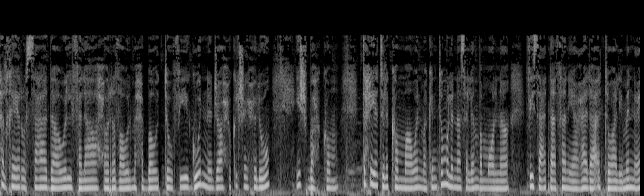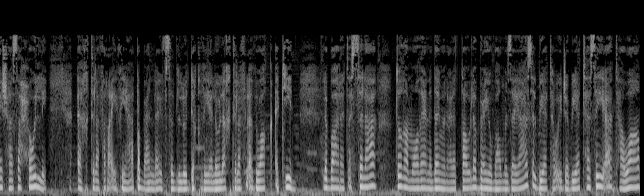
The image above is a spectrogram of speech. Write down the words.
صباح الخير والسعادة والفلاح والرضا والمحبة والتوفيق والنجاح وكل شيء حلو يشبهكم. تحياتي لكم وين ما كنتم وللناس اللي انضموا لنا في ساعتنا الثانية على التوالي من عيشها صح واللي اختلاف الرأي فيها. طبعا لا يفسد للود قضية لولا اختلاف الأذواق. أكيد لبارة السلعة توضع مواضيعنا دايما على الطاولة بعيوبها ومزاياها سلبياتها وإيجابياتها سيئاتها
